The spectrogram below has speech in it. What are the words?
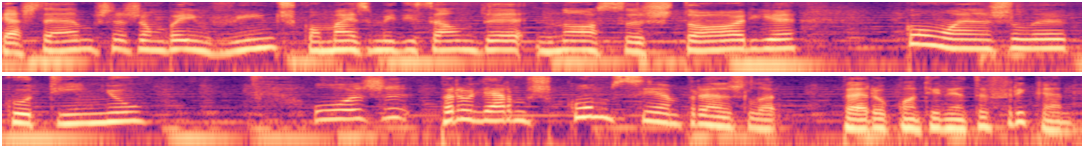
Cá estamos, sejam bem-vindos com mais uma edição da Nossa História com Ângela Coutinho. Hoje, para olharmos, como sempre, Ângela, para o continente africano.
